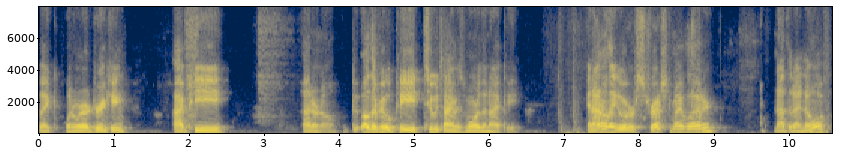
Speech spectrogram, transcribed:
Like when we're drinking, I pee. I don't know. Other people pee two times more than I pee, and I don't think I've ever stretched my bladder. Not that I know of,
